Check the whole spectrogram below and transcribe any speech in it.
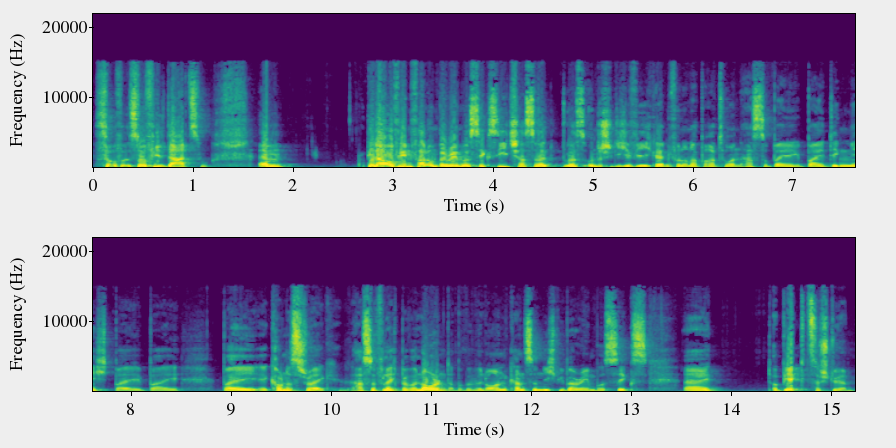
so, so viel dazu. Ähm, Genau, auf jeden Fall. Und bei Rainbow Six Siege hast du halt, du hast unterschiedliche Fähigkeiten von den Operatoren. Hast du bei, bei Ding nicht, bei, bei, bei Counter-Strike. Hast du vielleicht bei Valorant, aber bei Valorant kannst du nicht wie bei Rainbow Six äh, Objekte zerstören.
